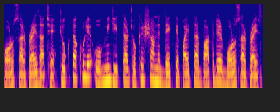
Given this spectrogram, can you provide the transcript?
বড় সারপ্রাইজ আছে। চোখটা খুলে অগ্নিজিৎ তার চোখের সামনে দেখতে পায় তার বার্থডের বড় সারপ্রাইজ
